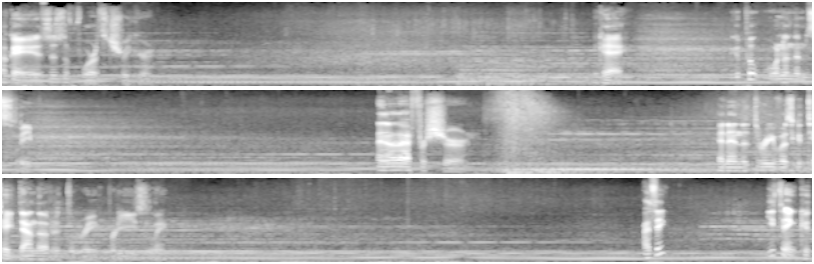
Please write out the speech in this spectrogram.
Okay, this is the fourth shrieker. Okay. We could put one of them to sleep. I know that for sure. And then the three of us could take down the other three pretty easily. I think Ethan could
